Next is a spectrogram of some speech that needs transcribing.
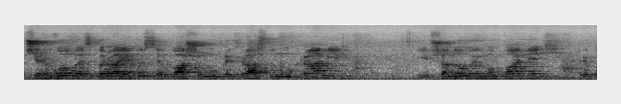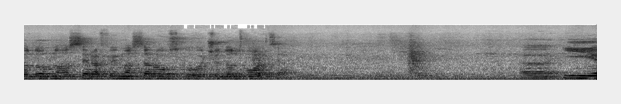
вчергове збираємося в вашому прекрасному храмі і вшановуємо пам'ять преподобного Серафима Саровського чудотворця. Е, І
